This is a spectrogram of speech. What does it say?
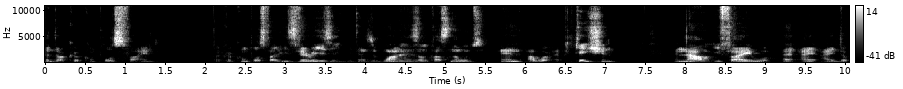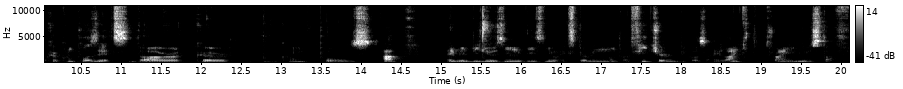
a Docker Compose file. Docker Compose file is very easy. It has one Hazelcast node and our application. And now if I, I, I Docker Compose it, Docker Compose up, I will be using this new experimental feature because I like to try new stuff.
